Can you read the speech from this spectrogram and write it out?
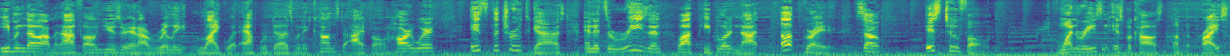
Even though I'm an iPhone user and I really like what Apple does when it comes to iPhone hardware, it's the truth, guys. And it's a reason why people are not upgrading. So it's twofold. One reason is because of the price.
